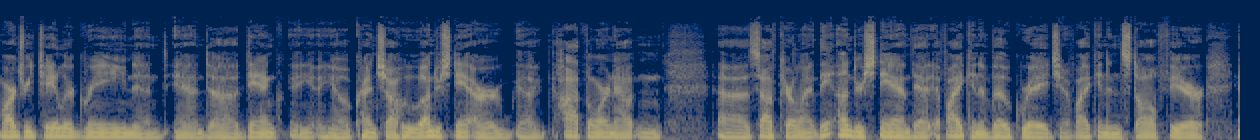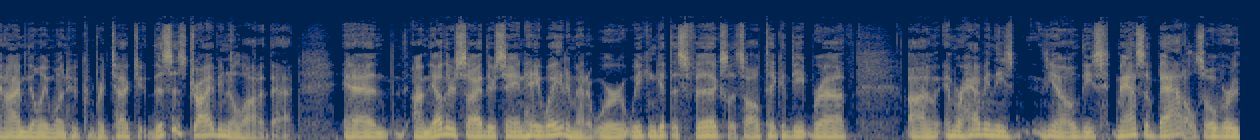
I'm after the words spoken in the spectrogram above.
Marjorie Taylor Greene and and uh, Dan, you know, Crenshaw who understand, or uh, Cawthorn out in uh, South Carolina, they understand that if I can evoke rage and if I can install fear, and I'm the only one who can protect you, this is driving a lot of that. And on the other side, they're saying, "Hey, wait a minute, we're we can get this fixed. Let's all take a deep breath." Uh, and we're having these, you know, these massive battles over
